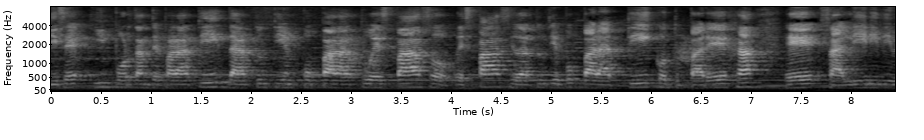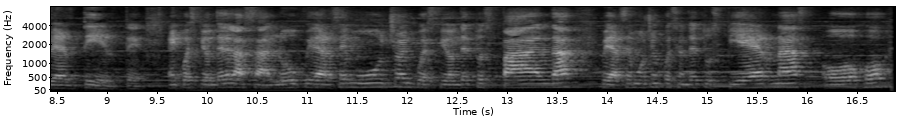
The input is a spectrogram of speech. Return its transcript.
Dice, importante para ti, darte un tiempo para tu espacio, espacio, darte un tiempo para ti con tu pareja, eh, salir y divertirte. En cuestión de la salud, cuidarse mucho, en cuestión de tu espalda, cuidarse mucho en cuestión de tus piernas, ojo,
